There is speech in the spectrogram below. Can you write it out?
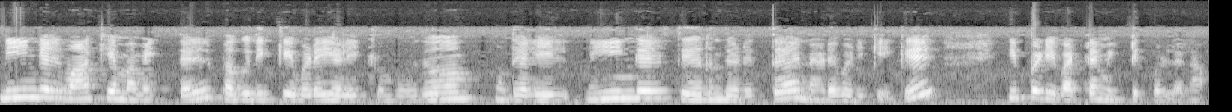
நீங்கள் வாக்கியம் அமைத்தல் பகுதிக்கு விடையளிக்கும் போதும் முதலில் நீங்கள் தேர்ந்தெடுத்த நடவடிக்கைக்கு இப்படி வட்டமிட்டு கொள்ளலாம்.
